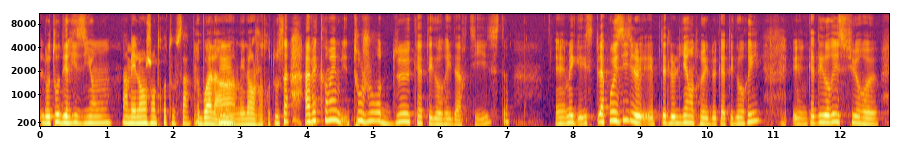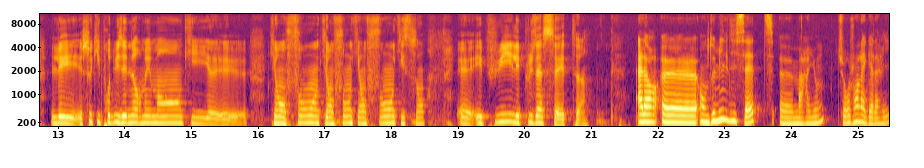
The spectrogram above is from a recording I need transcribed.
l'autodérision. Un mélange entre tout ça. Voilà, mm. un mélange entre tout ça, avec quand même toujours deux catégories d'artistes. Mais la poésie est peut-être le lien entre les deux catégories. Une catégorie sur euh, les, ceux qui produisent énormément, qui, euh, qui en font, qui en font, qui en font, qui sont euh, et puis les plus ascètes. Alors, euh, en 2017, euh, Marion, tu rejoins la galerie,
